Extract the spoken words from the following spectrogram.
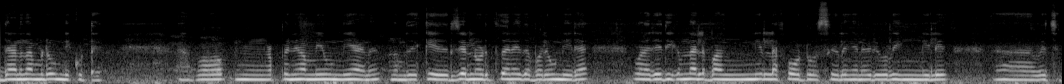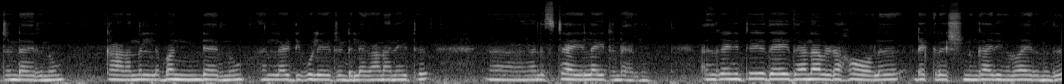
ഇതാണ് നമ്മുടെ ഉണ്ണിക്കുട്ടൻ. അപ്പോൾ അപ്പനും അമ്മയും ഉണ്ണിയാണ്. നമ്മൾ കയറി ചെല്ലിനോടത്ത് തന്നെ ഇതേപോലെ ഉണ്ണിയുടെ വളരെയധികം നല്ല ഭംഗിയുള്ള ഫോട്ടോസുകൾ ഇങ്ങനെ ഒരു റിങ്ങിൽ വെച്ചിട്ടുണ്ടായിരുന്നു. കാണാൻ നല്ല ഭംഗിയുണ്ടായിരുന്നു. നല്ല അടിപൊളിയായിട്ടുണ്ടല്ലേ കാണാനായിട്ട്? നല്ല സ്റ്റൈലായിട്ടുണ്ടായിരുന്നു. അത് കഴിഞ്ഞിട്ട് ഇതേ ഇതാണ് അവരുടെ ഹാൾ ഡെക്കറേഷനും കാര്യങ്ങളും ആയിരുന്നത്.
